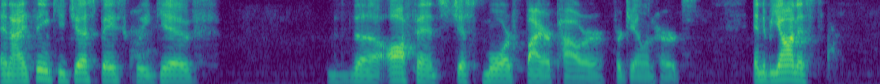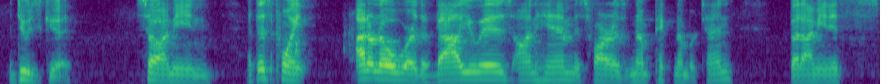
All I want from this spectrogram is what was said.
And I think you just basically give the offense just more firepower for Jalen Hurts. And to be honest, the dude is good. So, I mean, at this point, I don't know where the value is on him as far as num- pick number 10, but I mean, it's,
